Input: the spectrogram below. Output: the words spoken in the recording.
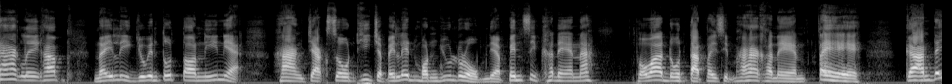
ยากเลยครับ ในลีกยูเวนตุสตอนนี้เนี่ยห่างจากโซนที่จะไปเล่นบอลยุโรปเนี่ยเป็น 10 คะแนนนะ เพราะว่าโดนตัดไป 15 คะแนน แต่การได้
